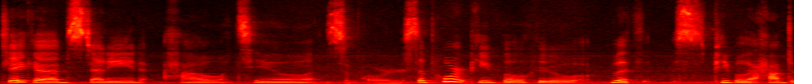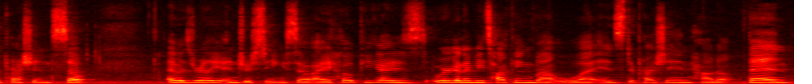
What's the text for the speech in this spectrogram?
Jacob studied how to Support. support people who with people that have depression. So it was really interesting. So I hope you guys we're going to be talking about what is depression, how to then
